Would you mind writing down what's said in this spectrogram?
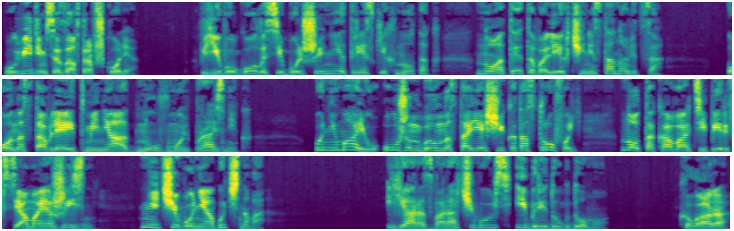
«Увидимся завтра в школе». В его голосе больше нет резких ноток, но от этого легче не становится. Он оставляет меня одну в мой праздник. Понимаю, ужин был настоящей катастрофой, но такова теперь вся моя жизнь. Ничего необычного. Я разворачиваюсь и бреду к дому. «Клара!»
